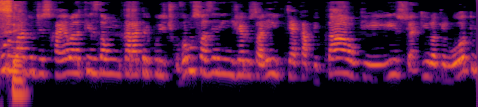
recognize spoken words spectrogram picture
Por Sim. lado de Israel, ela quis dar um caráter político. Vamos fazer em Jerusalém, que é a capital, que isso, aquilo, aquilo outro.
